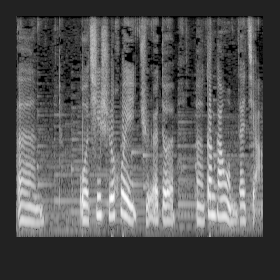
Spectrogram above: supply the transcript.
嗯，我其实会觉得。嗯，刚刚我们在讲，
